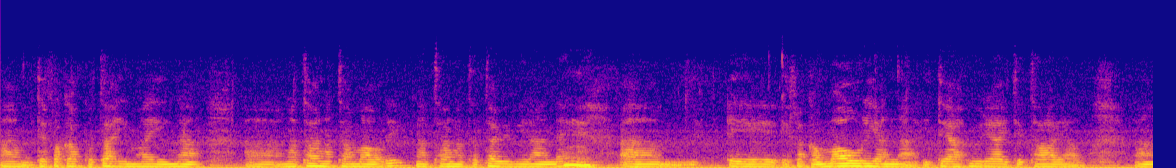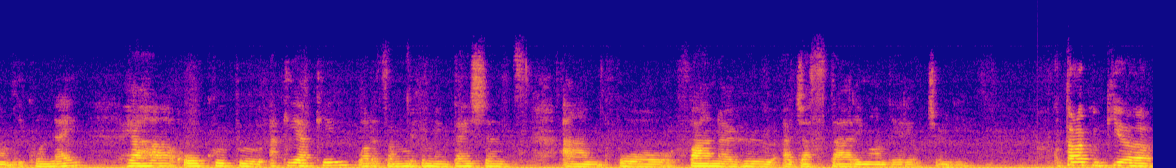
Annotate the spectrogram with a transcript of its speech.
um, te whakakotahi mai ngā, uh, ngā tāngata Māori, ngā tāngata tauiwi rānei. Mm. um, e, e whakamaori ana i te ahurea i te tāiao um, i konei. He aha o kupu aki aki, what are some recommendations um, for whānau who are just starting on their real journey? Ko tāku kia,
